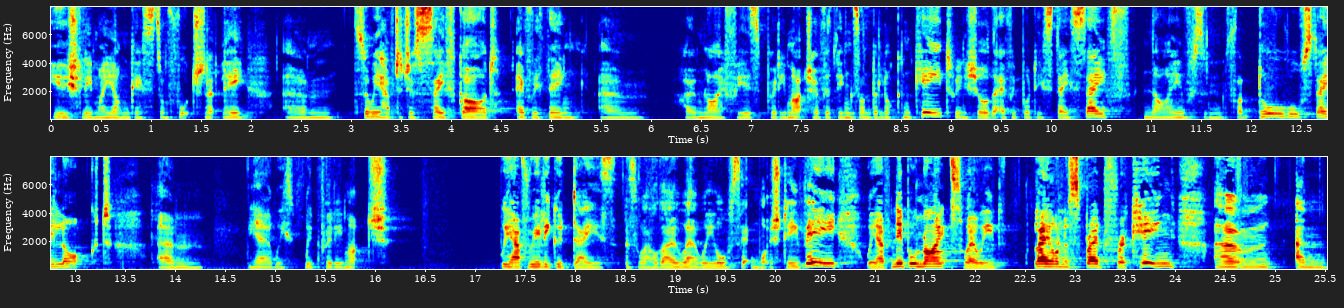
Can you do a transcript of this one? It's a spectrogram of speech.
usually my youngest, unfortunately. Um, so we have to just safeguard everything. Um, home life is pretty much everything's under lock and key to ensure that everybody stays safe. Knives and front door will stay locked. Um, yeah, we, we pretty much we have really good days as well though where we all sit and watch TV. We have nibble nights where we lay on a spread for a king um, and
